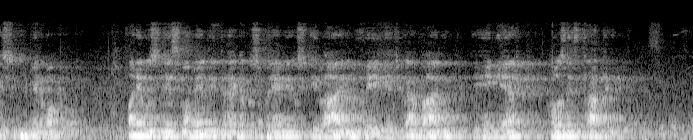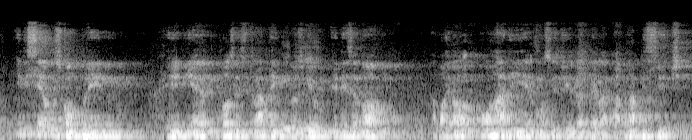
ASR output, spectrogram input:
este primeiro momento. Faremos, nesse momento, a entrega dos prêmios Hilário Veiga de Carvalho e Renier Rosenstraten. Iniciamos com o prêmio Renier Rosenstraten 2019, a maior honraria concedida pela Abrapcit.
